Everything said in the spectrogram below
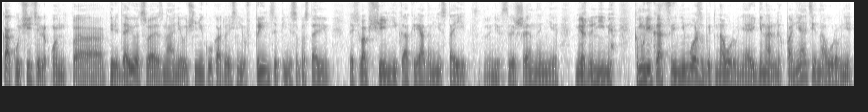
как учитель, он э, передает свое знание ученику, который с ним в принципе не сопоставим, то есть вообще никак рядом не стоит, совершенно не, между ними коммуникации не может быть на уровне оригинальных понятий, на уровне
